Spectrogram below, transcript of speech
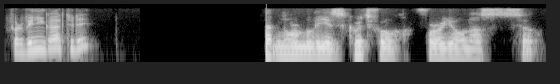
for Vingegaard today? That normally is good for for Jonas. So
